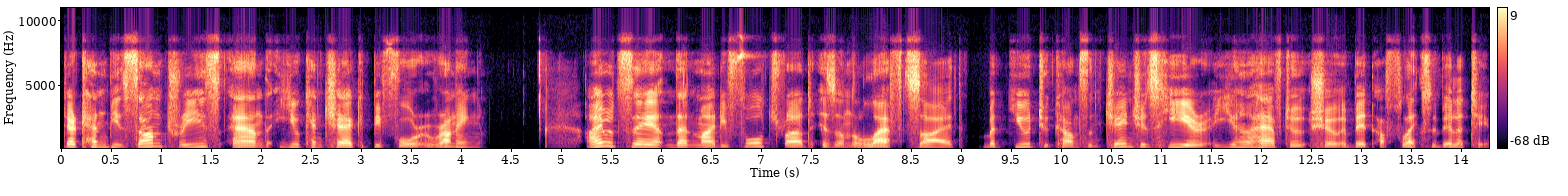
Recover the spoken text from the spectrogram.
There can be some trees and you can check before running. I would say that my default strat is on the left side, but due to constant changes here, you have to show a bit of flexibility.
